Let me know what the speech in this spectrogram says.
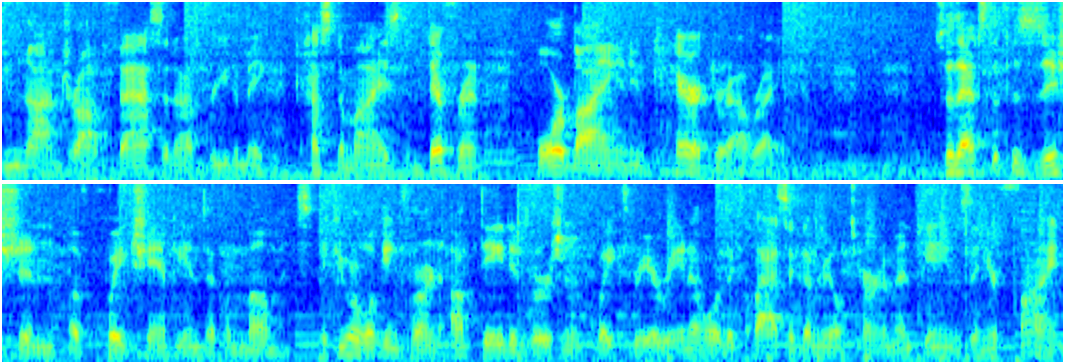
do not drop fast enough for you to make it customized and different, or buying a new character outright. So that's the position of Quake Champions at the moment. If you are looking for an updated version of Quake 3 Arena or the classic Unreal Tournament games, then you're fine.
